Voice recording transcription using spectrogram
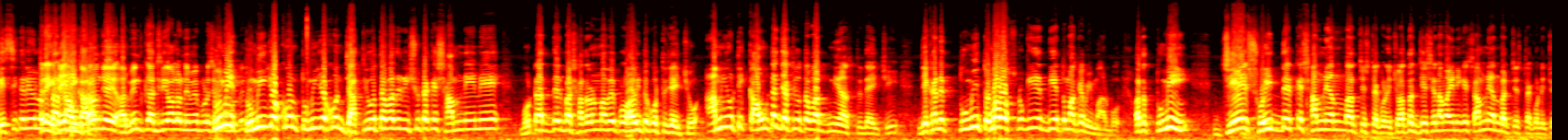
বেসিক্যালি হলো। কারণ যে অরবিন্দ কেজরিওয়ালও নেমে পড়েছে? তুমি তুমি যখন তুমি যখন জাতীয়তাবাদের ইস্যুটাকে সামনে এনে ভোটারদের বা সাধারণভাবে প্রভাবিত করতে চাইছো আমি ওটি কাউন্টার জাতীয়তাবাদ নিয়ে আসতে চাইছি যেখানে তুমি তোমার অস্ত্র দিয়ে তোমাকে আমি মারবো? অর্থাৎ তুমি যে শহীদদেরকে সামনে আনবার চেষ্টা করেছ অর্থাৎ যে সেনাবাহিনীকে সামনে আনবার চেষ্টা করেছ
